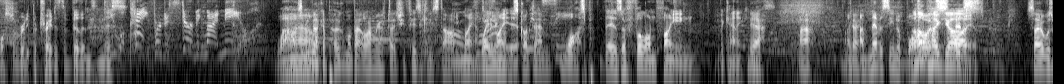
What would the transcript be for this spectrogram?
Wasps are really portrayed as the villains in this. Pay for disturbing my meal. Wow. Oh, is it gonna be like a Pokemon battle, or I'm gonna have to actually physically start? You might have to fight on this it. goddamn We'll wasp. There's a full-on fighting mechanic in Yeah. this. Ah, wow. Okay. I, I've never seen a wasp. Oh my God. it's- So it was.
